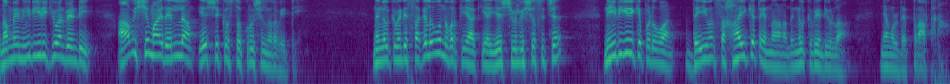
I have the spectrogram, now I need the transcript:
നമ്മെ നീതിയിരിക്കുവാൻ വേണ്ടി ആവശ്യമായതെല്ലാം യേശു ക്രിസ്തു ക്രൂശിൽ നിറവേറ്റി. നിങ്ങൾക്ക് വേണ്ടി സകലവും നിവൃത്തിയാക്കിയ യേശുവിൽ വിശ്വസിച്ച് നീതീകരിക്കപ്പെടുവാൻ ദൈവം സഹായിക്കട്ടെ എന്നാണ് നിങ്ങൾക്ക് വേണ്ടിയുള്ള ഞങ്ങളുടെ പ്രാർത്ഥന.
